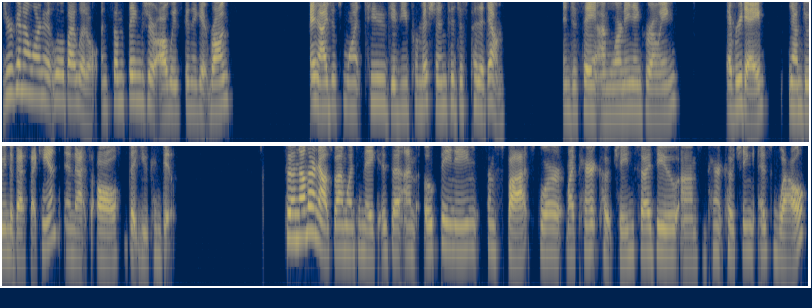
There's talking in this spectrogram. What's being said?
you're going to learn it little by little. And some things you're always going to get wrong. And i just want to give you permission to just put it down and just say, I'm learning and growing every day and I'm doing the best I can. And that's all that you can do. So, another announcement I want to make is that I'm opening some spots for my parent coaching. So, I do um, some parent coaching as well.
